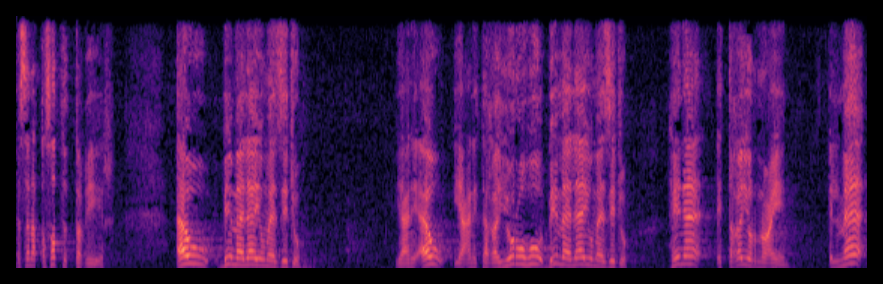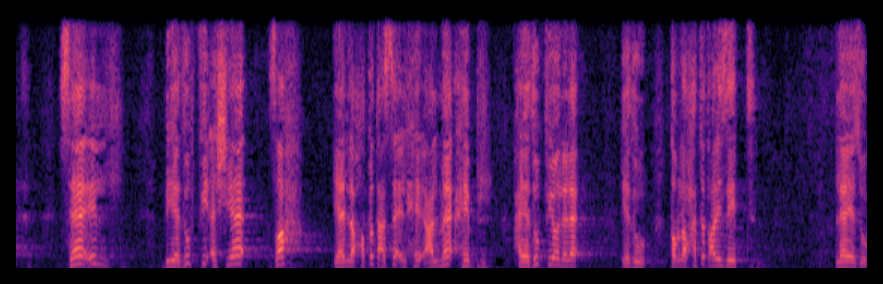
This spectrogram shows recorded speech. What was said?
بس أنا قصدت التغيير. أو بما لا يمازجه. يعني أو يعني تغيره بما لا يمازجه. هنا التغير نوعين. الماء سائل بيذوب فيه أشياء صح؟ يعني لو حطيت على السائل على الماء حبر هيذوب فيه ولا لا؟ يذوب. طب لو حطيت عليه زيت؟ لا يذوب.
